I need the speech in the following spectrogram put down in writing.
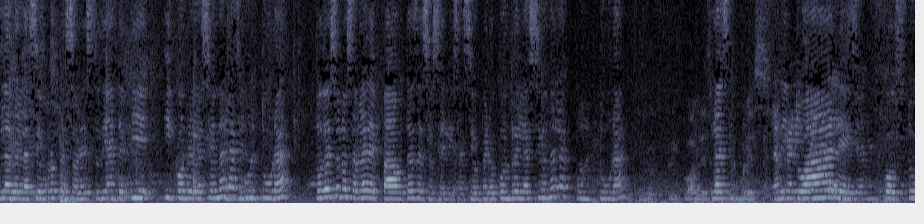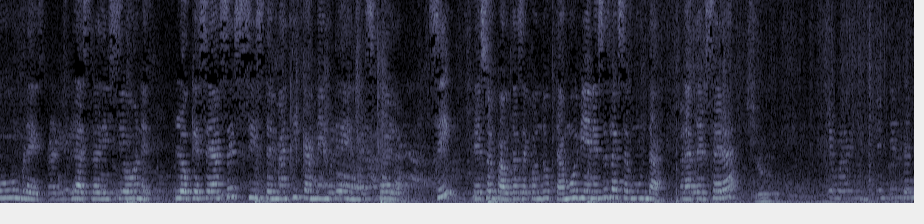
La relación profesor-estudiante. Y, y con relación a la cultura, todo eso nos habla de pautas de socialización, pero con relación a la cultura, rituales, Las- costumbres. Las rituales, tradiciones. costumbres, las tradiciones, lo que se hace sistemáticamente en la escuela. ¿Sí? Eso en pautas de conducta. Muy bien, esa es la segunda. La tercera, ¿Qué más? ¿Qué entienden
